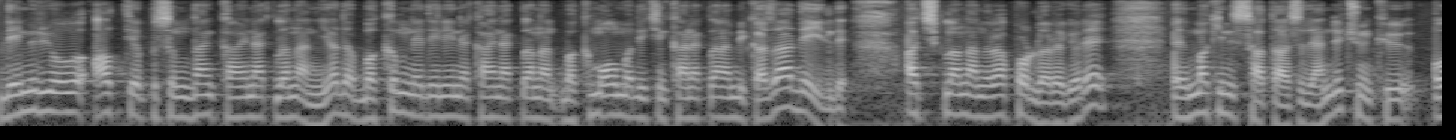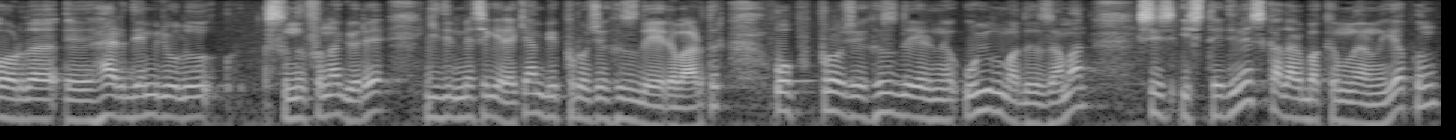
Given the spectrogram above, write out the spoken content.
demiryolu altyapısından kaynaklanan ya da bakım nedeniyle kaynaklanan, bakım olmadığı için kaynaklanan bir kaza değildi. Açıklanan raporlara göre e, makinist hatası dendi. Çünkü orada e, her demiryolu sınıfına göre gidilmesi gereken bir proje hız değeri vardır. O proje hız değerine uyulmadığı zaman siz istediğiniz kadar bakımlarını yapın,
